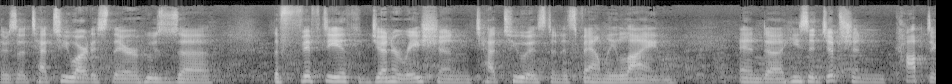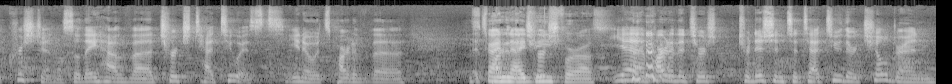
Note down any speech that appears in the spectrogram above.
There's a tattoo artist there who's. Uh, the 50th generation tattooist in his family line. And uh, he's Egyptian Coptic Christian, so they have uh, church tattooists. You know, it's part of the. It's, part kind of ID church- for us. yeah, part of the church tradition to tattoo their children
